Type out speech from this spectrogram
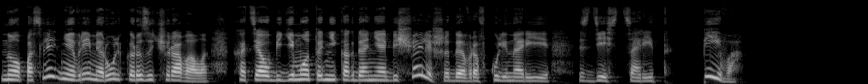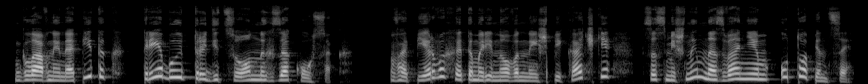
но последнее время рулька разочаровала. Хотя у бегемота никогда не обещали шедевров кулинарии, здесь царит пиво. Главный напиток требует традиционных закусок. Во-первых, это маринованные шпикачки со смешным названием «утопинцы».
